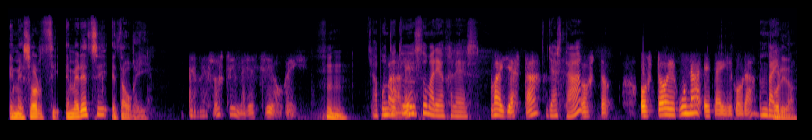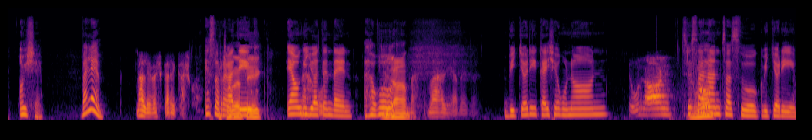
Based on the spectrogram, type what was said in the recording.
emezortzi, emeretzi eta hogei. Hemezortzi meretzi hogei. Hmm. Apuntatu Vale. duzu, Maria Angeles. Bai, jazta. Jazta. Osto, osto eguna eta hilgora. Bai, Hori da. hoxe. Bale? Bale, bezkarrik asko. Ez horregatik. Ea ongi joaten den. Agur. Mira. Ba- Bale, a ber. Bitori, kaixo egunon. Egunon. Ze Egunon. zalantzazuk, Bitori?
